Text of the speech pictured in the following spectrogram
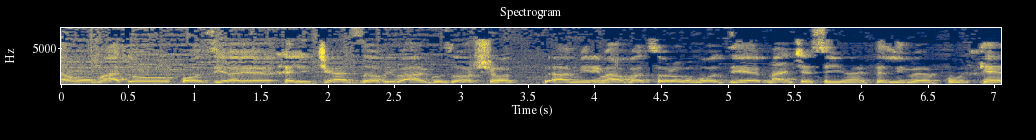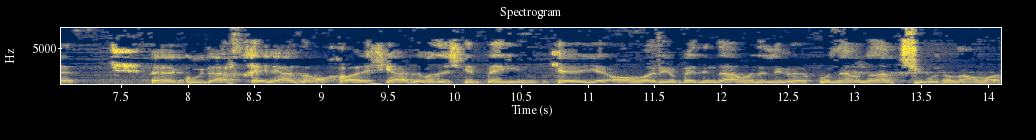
بریتانیا اومد و بازی های خیلی جذابی برگزار شد. میریم اول سراغ بازی منچستر یونایتد لیورپول که گودرس خیلی از همون خواهش کرده بودش که بگیم که یه آماری رو بدیم در مورد لیورپول. نمی‌دونم چی بود اون آمار.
